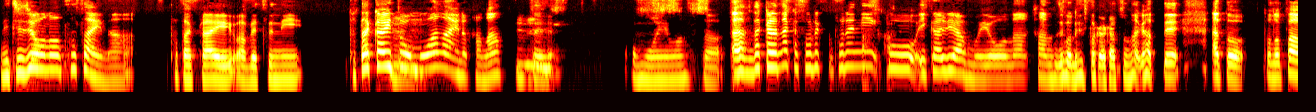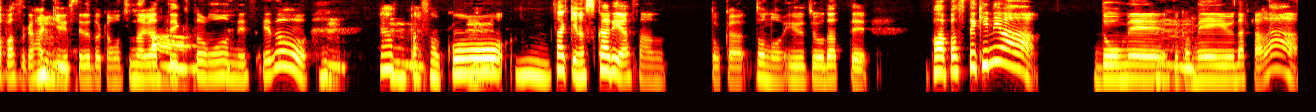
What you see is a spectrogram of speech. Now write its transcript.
日常の些細な戦いは別に、戦いと思わないのかなってうん思いました。あ、だからなんかそれ、それにこう、怒りは無用な感情ですとかがつながって、あと、そのパーパスがはっきりしてるとかもつながっていくと思うんですけど、うん。やっぱそこ、うん。さっきのスカリアさんとかとの友情だって、パーパス的には同盟とかうん。盟友だから、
